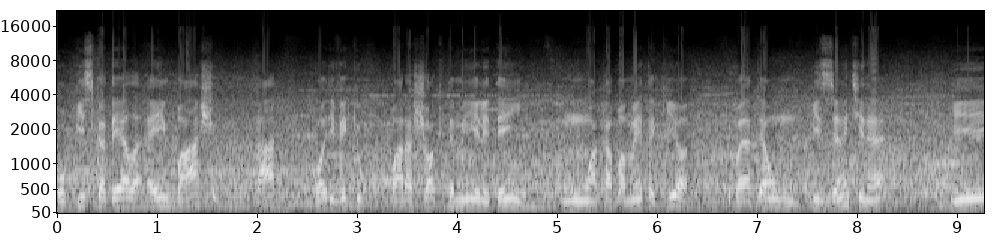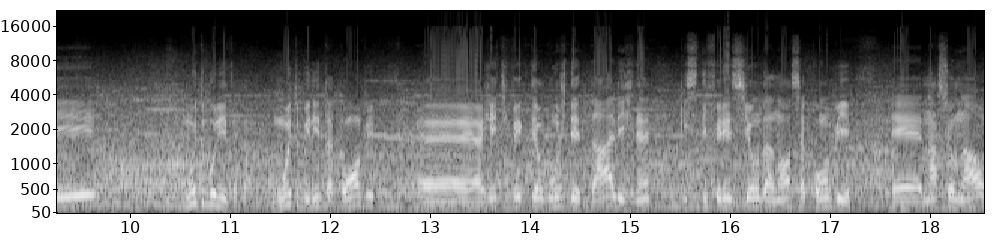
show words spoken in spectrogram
O pisca dela é embaixo, tá? pode ver que o para-choque também ele tem um acabamento aqui, ó, que vai até um pisante, né? E muito bonita, cara. Muito bonita a Kombi. É, a gente vê que tem alguns detalhes, né, que se diferenciam da nossa Kombi é, nacional.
